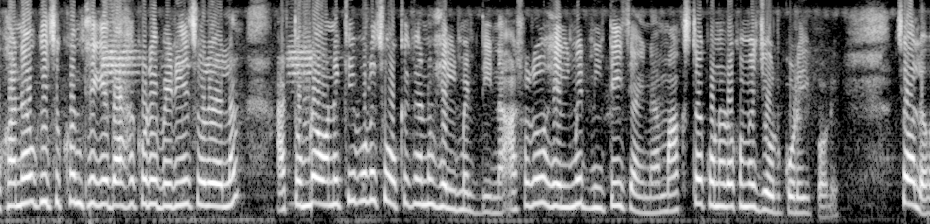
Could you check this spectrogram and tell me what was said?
ওখানেও কিছুক্ষণ থেকে দেখা করে বেরিয়ে চলে এলাম। আর তোমরা অনেকেই বলেছ ওকে কেন হেলমেট দিই না? আসলে ও হেলমেট নিতেই চায় না। মাস্কটা কোনো রকমের জোর করেই পড়ে চলো,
